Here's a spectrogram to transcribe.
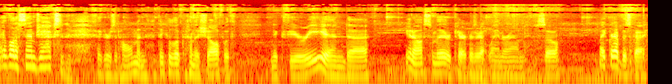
I have a lot of Sam Jackson figures at home, and I think I'll look on the shelf with Nick Fury and uh, you know some of the other characters I got laying around. So I might grab this guy.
